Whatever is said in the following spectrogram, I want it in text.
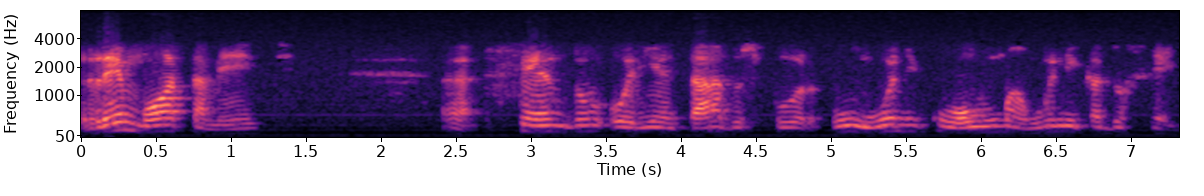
remotamente eh, sendo orientados por um único ou uma única docente.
